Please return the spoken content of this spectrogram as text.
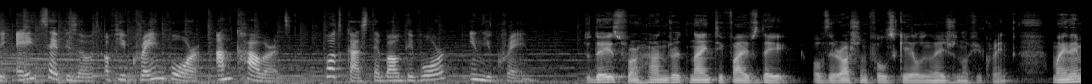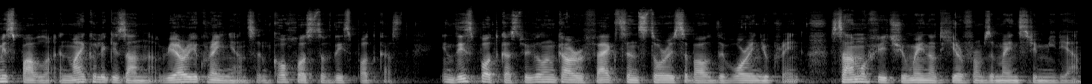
The eighth episode of Ukraine War Uncovered, podcast about the war in Ukraine. Today is 495th day of the Russian full-scale invasion of Ukraine. My name is Pavlo and my colleague is Anna. We are Ukrainians and co-hosts of this podcast. In this podcast, we will uncover facts and stories about the war in Ukraine, some of which you may not hear from the mainstream media.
